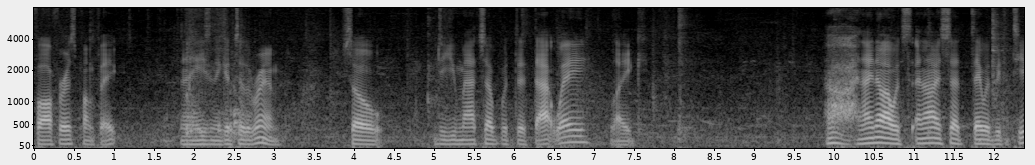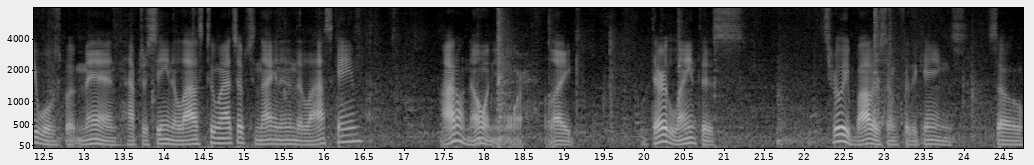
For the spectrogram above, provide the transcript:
fall for his pump fake, and he's going to get to the rim. So, do you match up with it that way? Like, and I know I would, and I said they would be the T Wolves, but man, after seeing the last two matchups tonight and then the last game, I don't know anymore. Like, their length is, it's really bothersome for the Kings. So,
